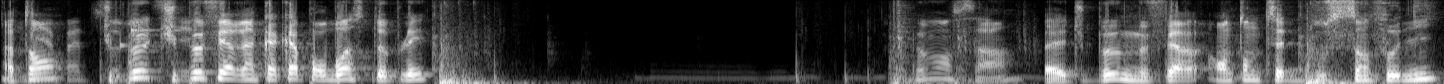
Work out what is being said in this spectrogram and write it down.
Attends, tu peux, tu solution. peux faire un caca pour moi s'il te plaît? Comment ça? Euh, Tu peux me faire entendre cette douce symphonie?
